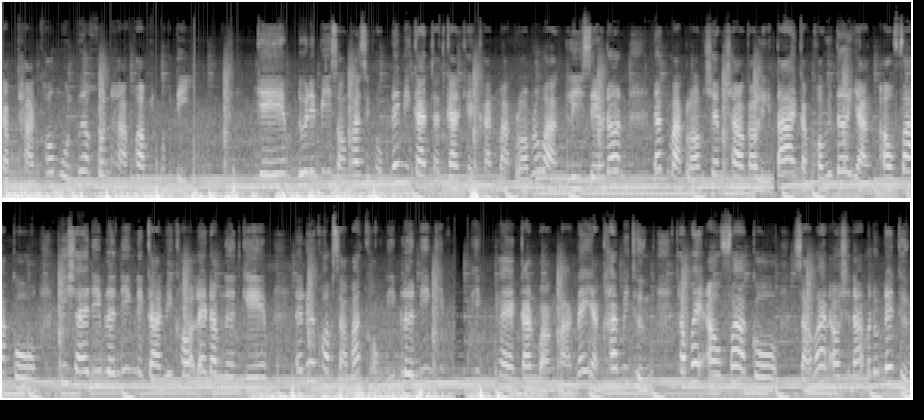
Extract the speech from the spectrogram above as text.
กับฐานข้อมูลเพื่อค้นหาความผิดปกติ เกม โดยในปี 2016 ได้มีการจัดการแข่งขันหมากล้อมระหว่างลีเซลดอน นักหมากล้อมแชมป์ชาวเกาหลีใต้กับคอมพิวเตอร์อย่าง AlphaGo ที่ใช้ Deep Learning ในการวิเคราะห์และดำเนินเกม และด้วยความสามารถของ Deep Learning ที่พลิกแพลงการวางหมากได้อย่างคาดไม่ถึงทำให้ AlphaGo สามารถเอาชนะมนุษย์ได้ถึง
